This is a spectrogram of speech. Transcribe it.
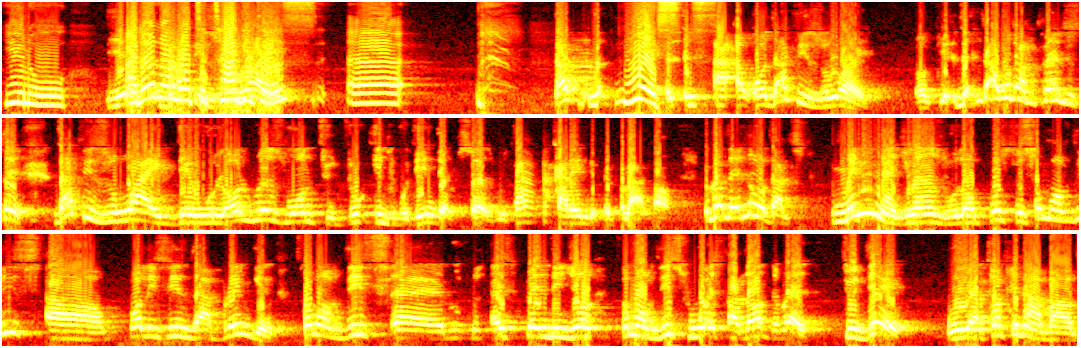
you know, yes, I don't know what the target why. is. Uh, that, waste. Uh, well, that is why Okay, that's what I'm trying to say. That is why they will always want to do it within themselves without carrying the people along. Because they know that many Nigerians will oppose to some of these uh, policies they are bringing, some of this uh, expenditure, some of this waste and all the rest. Today, we are talking about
